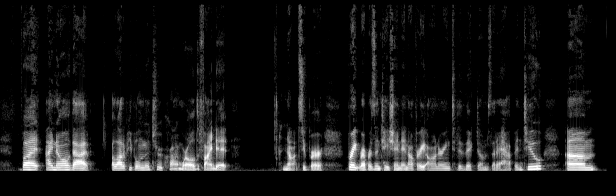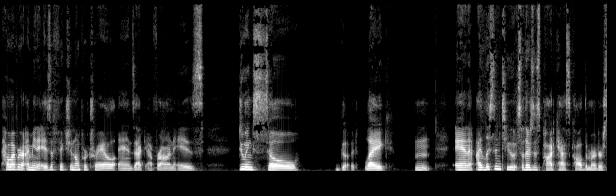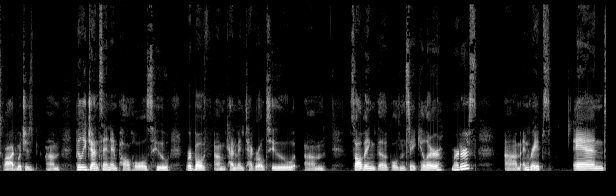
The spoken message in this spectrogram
But I know that a lot of people in the true crime world find it not super great representation and not very honoring to the victims that it happened to. Um, however, I mean, it is a fictional portrayal, and Zac Efron is doing so good. Like, mm. and I listened to, so there's this podcast called The Murder Squad, which is um, Billy Jensen and Paul Holes, who were both um, kind of integral to um, solving the Golden State Killer murders um, and rapes. And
